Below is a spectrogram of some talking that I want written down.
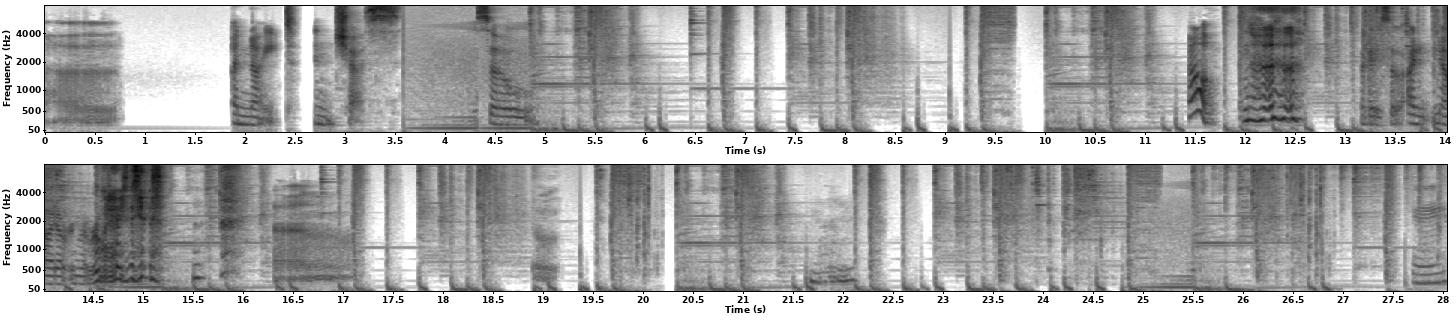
uh, a knight in chess. So Oh. okay, so I now I don't remember what I did. Okay.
